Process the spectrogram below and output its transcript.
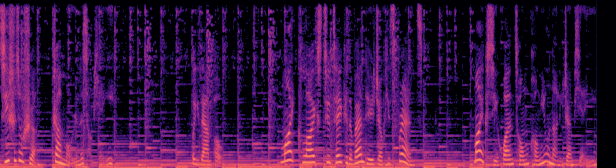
其实就是占某人的小便宜。For example, Mike likes to take advantage of his friends. Mike 喜欢从朋友那里占便宜。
